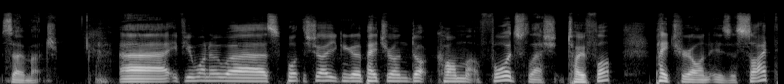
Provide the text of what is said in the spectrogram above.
so much. Uh, if you want to uh, support the show, you can go to patreon.com forward slash tofop. Patreon is a site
